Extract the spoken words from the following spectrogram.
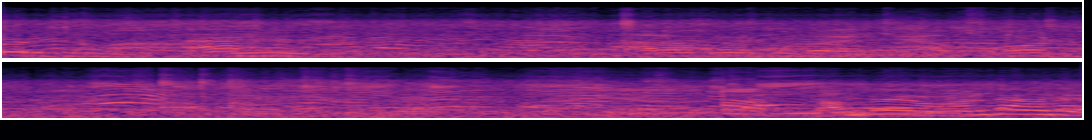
வருஷமா வயிற்று வரத்துலயே வைக்கலாம் தம்பி வண்டி வந்து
